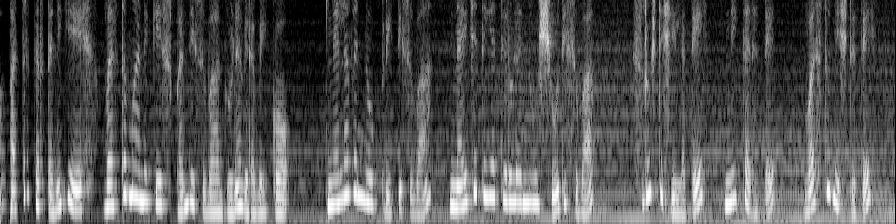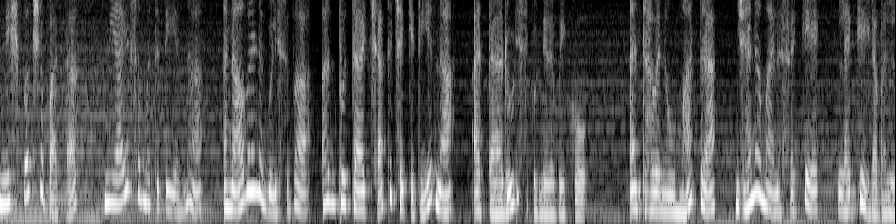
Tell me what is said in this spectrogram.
ಪತ್ರಕರ್ತನಿಗೆ ವರ್ತಮಾನಕ್ಕೆ ಸ್ಪಂದಿಸುವ ಗುಣವಿರಬೇಕು. ನೆಲವನ್ನು ಪ್ರೀತಿಸುವ, ನೈಜತೆಯ ತಿರುಳನ್ನು ಶೋಧಿಸುವ, ಸೃಷ್ಟಿಶೀಲತೆ ನಿಖರತೆ, ವಸ್ತುನಿಷ್ಠತೆ, ನಿಷ್ಪಕ್ಷಪಾತ, ನ್ಯಾಯಸಮ್ಮತತೆಯನ್ನ ಅನಾವರಣಗೊಳಿಸುವ ಅದ್ಭುತ ಚಾಕಚಕ್ಯತೆಯನ್ನ ಅತ್ತ ರೂಢಿಸಿಕೊಂಡಿರಬೇಕು. ಅಂತಹವನು ಮಾತ್ರ ಜನಮಾನಸಕ್ಕೆ ಲಗ್ಗೆ ಇಡಬಲ್ಲ.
